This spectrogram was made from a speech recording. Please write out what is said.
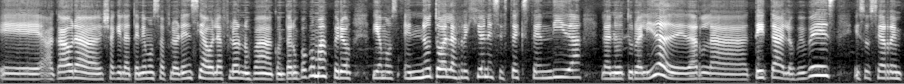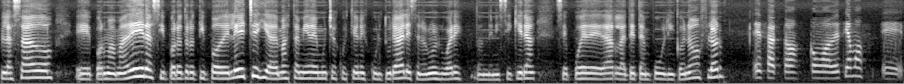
eh, acá ahora, ya que la tenemos a Florencia, hola Flor, nos va a contar un poco más, pero digamos, en no todas las regiones está extendida la naturalidad de dar la teta a los bebés, eso se ha reemplazado eh, por mamaderas y por otro tipo de leches y además también hay muchas cuestiones culturales en algunos lugares donde ni siquiera se puede de dar la teta en público, ¿no, Flor? Exacto, como decíamos, eh,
